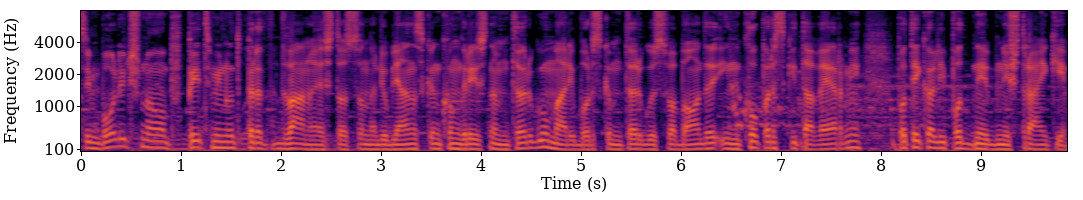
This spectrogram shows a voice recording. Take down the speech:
Simbolično ob pet minut pred 12. so na Ljubljanskem kongresnem trgu, Mariborskem trgu Svobode in Koperski taverni potekali podnebni štrajki.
